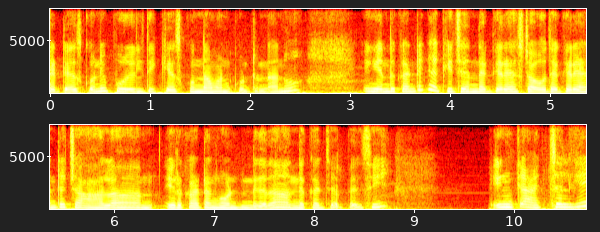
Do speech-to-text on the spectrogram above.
పెట్టేసుకొని పూరీలు తిక్కేసుకుందాం అనుకుంటున్నాను. ఎందుకంటే ఇంకా కిచెన్ దగ్గరే స్టవ్ దగ్గరే అంటే చాలా ఇరకాటంగా ఉంటుంది కదా అందుకని చెప్పేసి. ఇంకా యాక్చువల్గా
